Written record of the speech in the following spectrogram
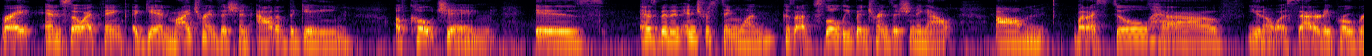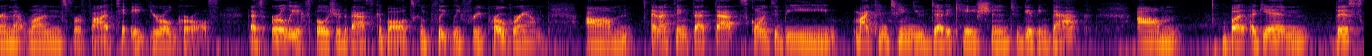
right? And so I think again, my transition out of the game of coaching is has been an interesting one because I've slowly been transitioning out. Um, but I still have, you know, a Saturday program that runs for five to eight year old girls. That's early exposure to basketball. It's a completely free program. Um, and I think that that's going to be my continued dedication to giving back. Um, but again, this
